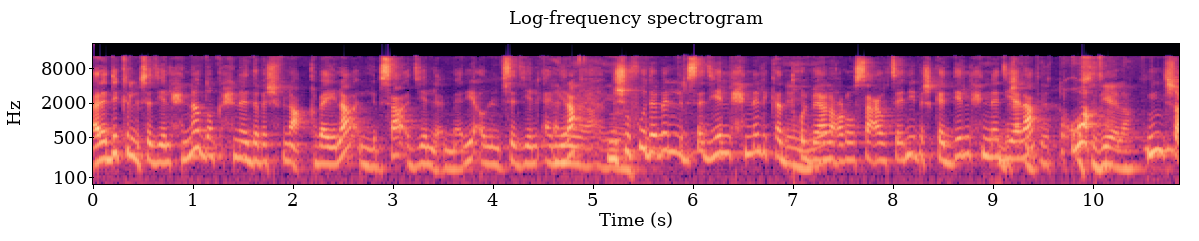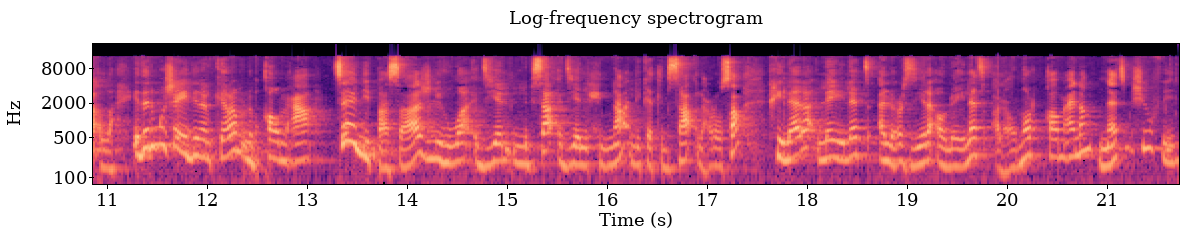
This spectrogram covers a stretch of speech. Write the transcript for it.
على ديك اللبسه ديال الحنه donc حنا دابا شفنا قبيلة اللبسة ديال العماريه أو اللبسة ديال الاميره أيوة. نشوفوا دابا اللبسة ديال الحنه اللي كتدخل أيوة. بها العروسة عاوتاني باش كدير الحنة ديالها الطقوس ديالها. إن شاء الله إذا مشاهدينا الكرام نبقاو مع ثاني passage اللي هو ديال اللبسة ديال الحنه اللي كتلبسها العروسة خلال ليلة العرس ديالها أو ليلة العمر بقاو معنا ما تمشيو فين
